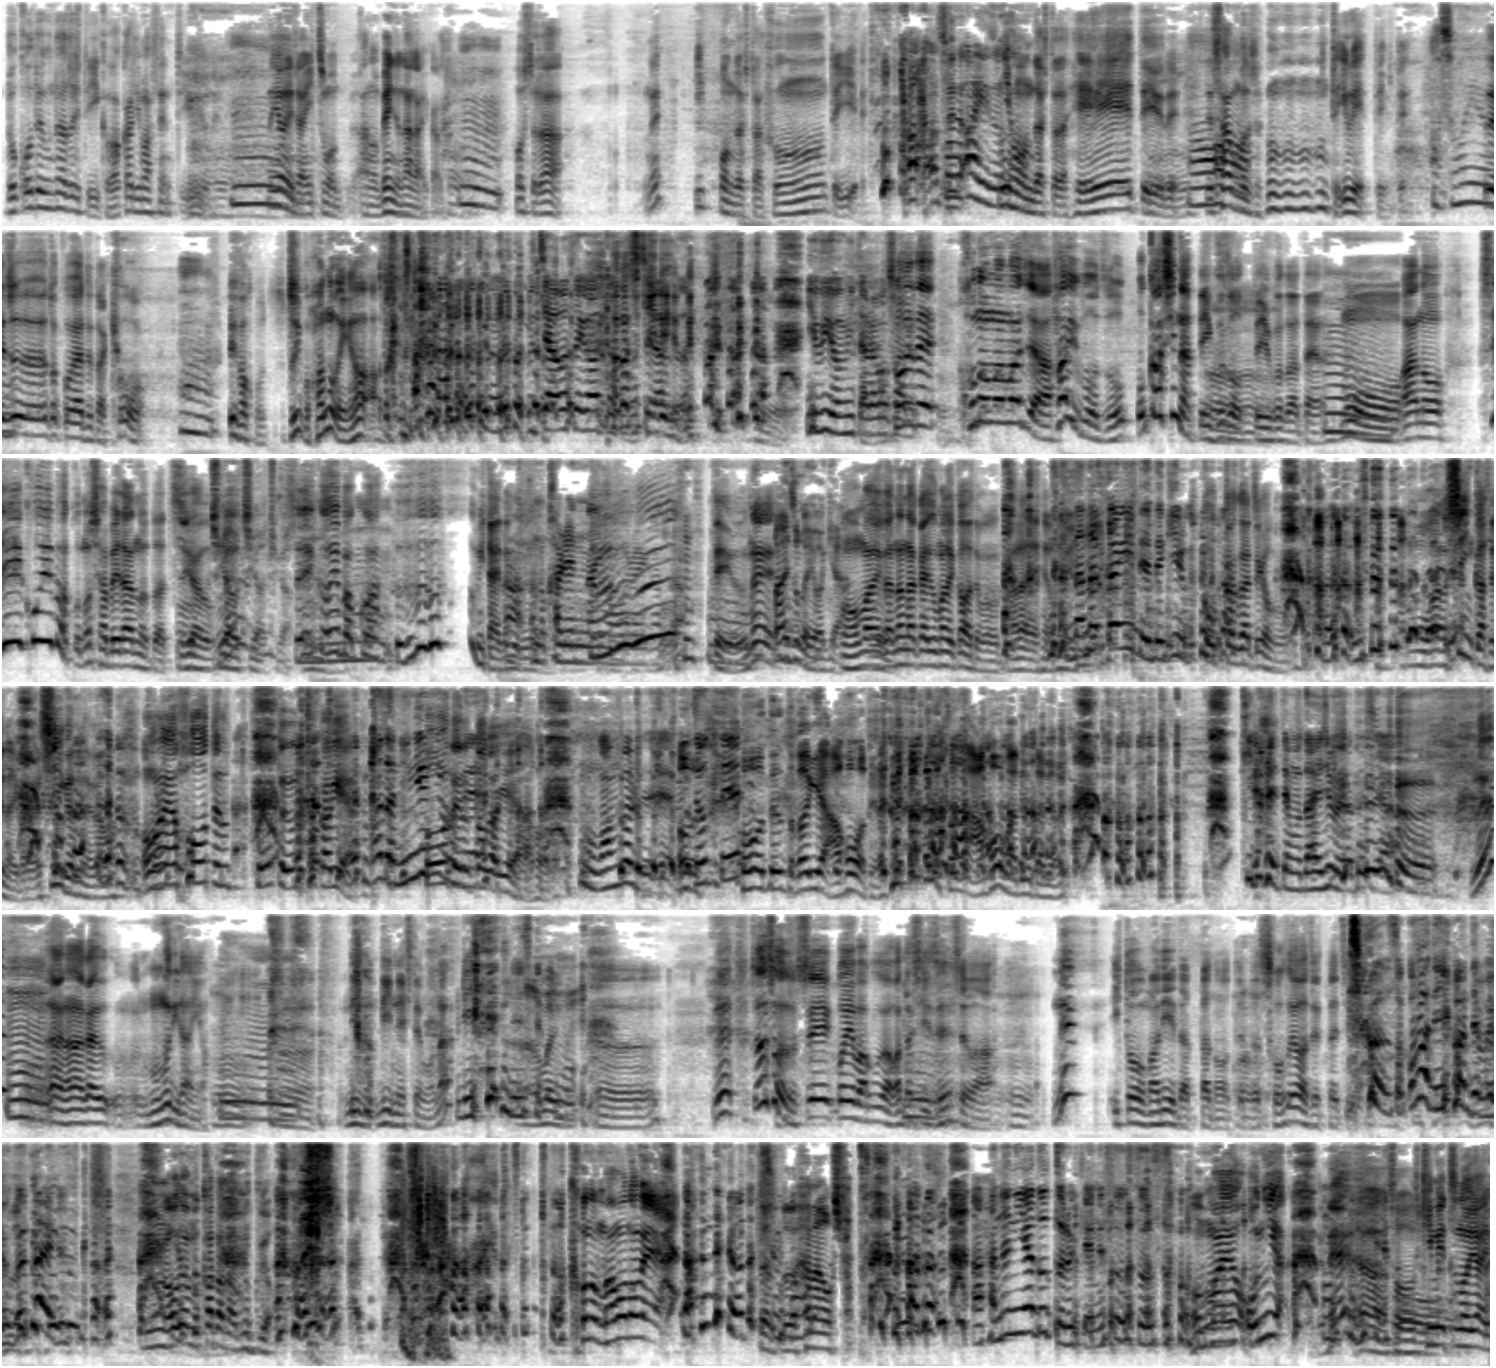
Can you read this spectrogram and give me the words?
どこでうなずいていいか分かりませんって言うよね。で、ヨネちゃんいつも、あの、便所長いから。そしたら、ね一本出したらふーんって言え。あ、そういう合図二本出したらへーって言うで。で、三本出したらふんふんって言えって言って。あ、そういう。で、ずーっとこうやってたら今日、え、ばこ、ずいぶん反応ええなとか言って。打ち合わせがあった話聞いてへんね。指を見たら分かる。それで、このままじゃ、ハイボーズおかしなっていくぞっていうことだったよ。もう、あの、聖子エバコの喋らんのとは違う。違う違う違う。聖子エバコは、ふふふふみたいな。あの、可憐な今俺が。っていうね。前がいいわけや。お前が7回生まれ変わってもならへん。7回でできる骨格が違うもん。もうあの、進化せないから。進化せないから。お前ホーテル、ホーテルトカゲや。まだ人間ホーテルトカゲや。もう頑張るで。見とって。ホーテルトカゲや、アホって。そんなアホまで言ったら切られても大丈夫よ、私は。ね、だからなかなか無理なんよ。うん。輪廻してもな。輪廻しても。うん。ね、そうそうそう、成功エバが私前世は、ね、生とマリエだったのって言ったら、それは絶対違う。そこまで言わんでもよくないですか？うん、俺も刀抜くよ。この魔物めなんで私も鼻をシュッと。あ鼻に宿っとるけねそうそうそうお前は鬼やってね。うんそう、鬼滅の刃よ。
